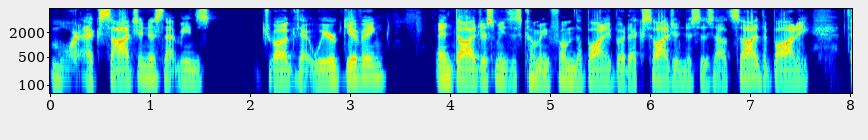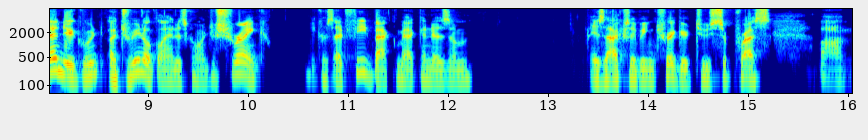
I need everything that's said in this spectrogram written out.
more exogenous, that means drug that we're giving. Endogenous means it's coming from the body, but exogenous is outside the body. Then the adrenal gland is going to shrink because that feedback mechanism is actually being triggered to suppress um,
